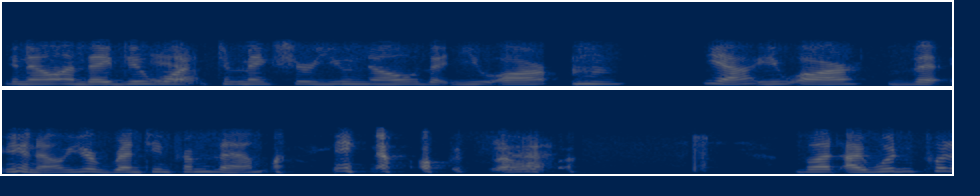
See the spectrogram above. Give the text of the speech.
you know and they do Yeah. want to make sure you know that you are yeah you are the you know you're renting from them you know so Yeah. but i wouldn't put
